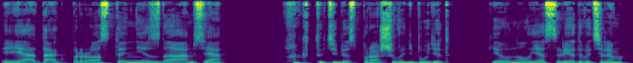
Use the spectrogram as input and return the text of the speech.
«Я так просто не сдамся!» «Кто тебя спрашивать будет?» – кивнул я следователем.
